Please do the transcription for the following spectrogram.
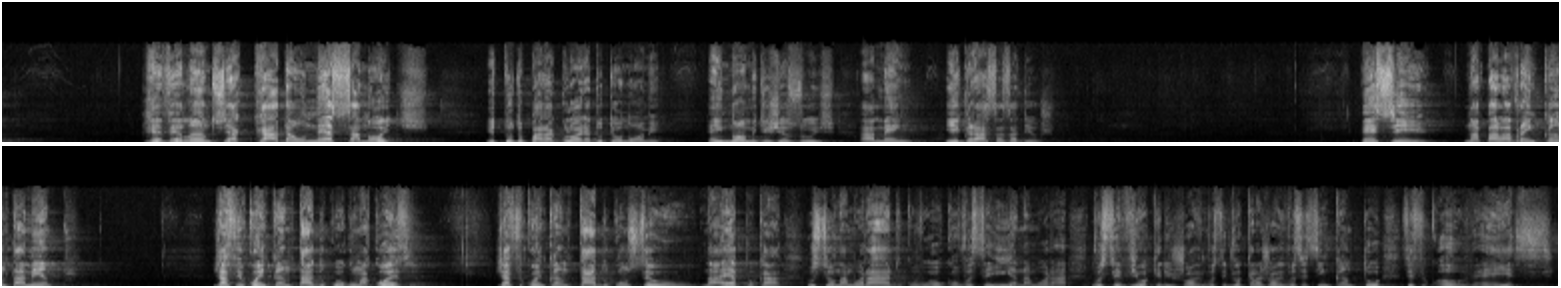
revelando-se a cada um nessa noite, e tudo para a glória do teu nome, em nome de Jesus, amém, e graças a Deus. Pense na palavra encantamento. Já ficou encantado com alguma coisa? Já ficou encantado com o seu, na época, o seu namorado, com, ou com você ia namorar, você viu aquele jovem, você viu aquela jovem, você se encantou, você ficou, oh, é esse.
